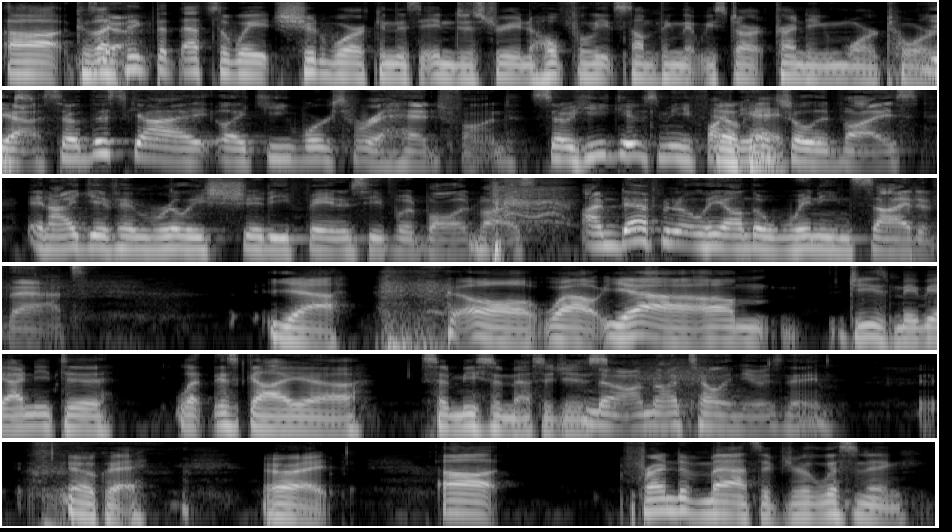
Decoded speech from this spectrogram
Uh, cause yeah. I think that that's the way it should work in this industry. And hopefully it's something that we start trending more towards. Yeah. So this guy, like he works for a hedge fund. So he gives me financial okay. advice and I give him really shitty fantasy football advice. I'm definitely on the winning side of that. Yeah. Oh, wow. Yeah. Um, geez, maybe I need to let this guy, uh, send me some messages. No, I'm not telling you his name. okay. All right. Uh, friend of Matt's, if you're listening,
